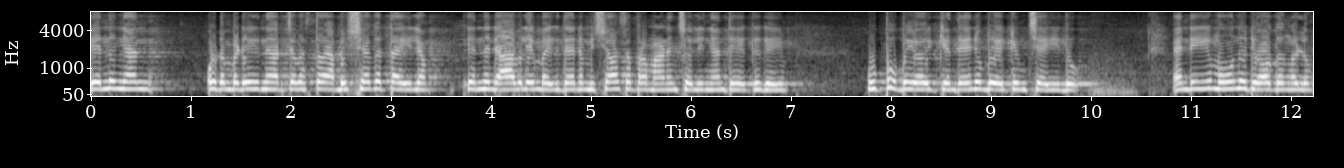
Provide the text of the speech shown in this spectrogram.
എന്നും ഞാൻ ഉടമ്പടി നേർച്ച വസ്തു അഭിഷേക തൈലം എന്നും രാവിലെയും വൈകുന്നേരം വിശ്വാസ പ്രമാണം ചൊല്ലി ഞാൻ തേക്കുകയും ഉപ്പ് ഉപയോഗിക്കുകയും തേൻ ചെയ്തു. എന്റെ ഈ മൂന്ന് രോഗങ്ങളും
